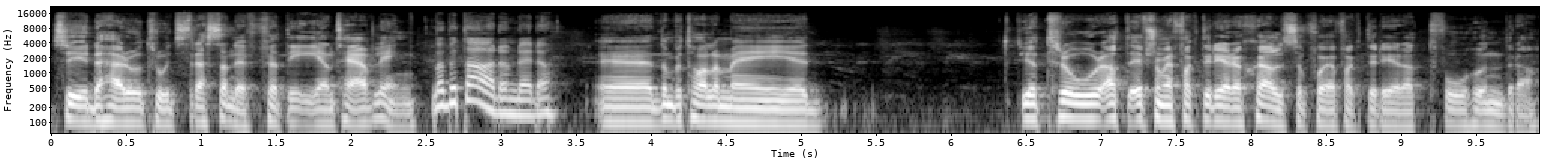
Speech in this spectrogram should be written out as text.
så är det här otroligt stressande för att det är en tävling. Vad betalar de dig då? Eh, de betalar mig jag tror att eftersom jag fakturerar själv så får jag fakturera 200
